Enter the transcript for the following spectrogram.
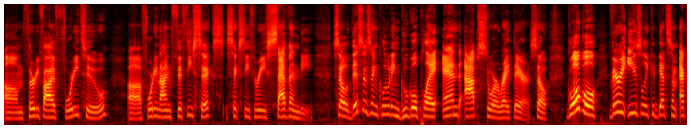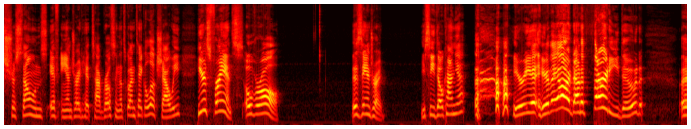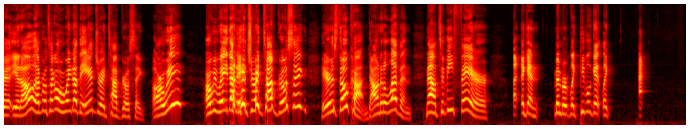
um, 35 42, uh, 49 56, 63 70. So this is including Google Play and App Store right there. So Global very easily could get some extra stones if Android hit top grossing. Let's go ahead and take a look, shall we? Here's France overall. This is Android. You see Dokkan yet? here he, here they are down to 30, dude. Uh, you know, everyone's like, "Oh, we're waiting on the Android top grossing." Are we? Are we waiting on Android top grossing? Here's Dokkan down at 11. Now, to be fair, again, remember, like people get like.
